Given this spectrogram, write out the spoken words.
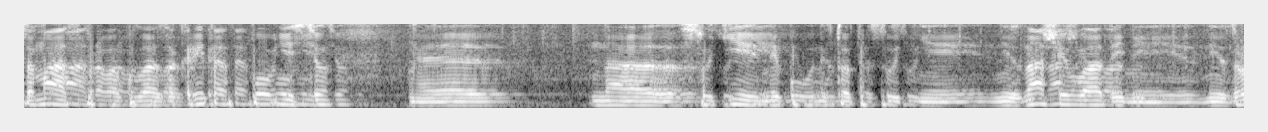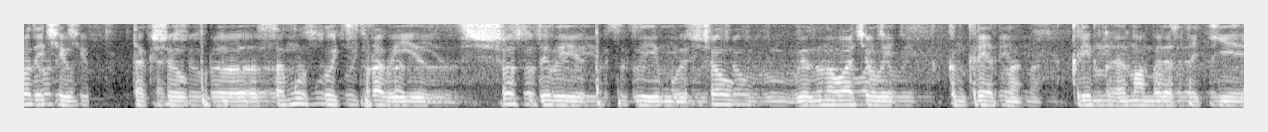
Сама справа була закрита повністю. На суді не був ніхто присутній ні з нашої влади, ні, ні з родичів. Так що про саму суть справи, що судили, присудили йому, що винувачували конкретно, крім номера статті,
